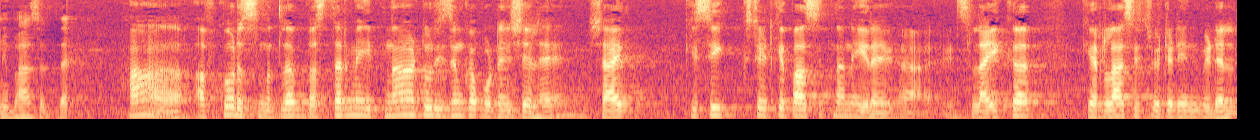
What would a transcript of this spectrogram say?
निभा सकता है? हाँ ऑफकोर्स मतलब बस्तर में इतना टूरिज़्म का पोटेंशियल है शायद किसी स्टेट के पास इतना नहीं रहेगा। It's like Kerala situated in middle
